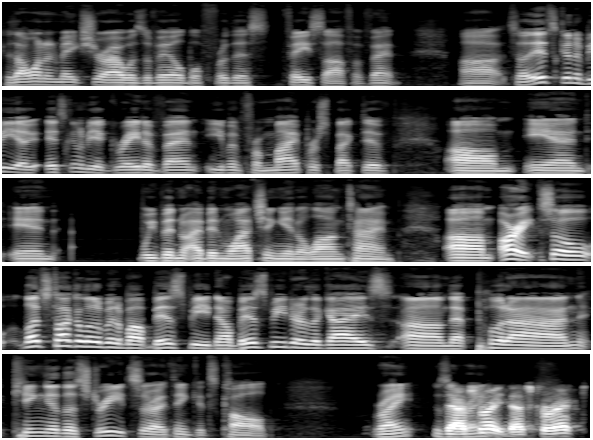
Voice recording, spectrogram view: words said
because I wanted to make sure I was available for this face off event. Uh, so it's gonna be a it's gonna be a great event even from my perspective, um, and and we've been I've been watching it a long time. Um, all right, so let's talk a little bit about BizSpeed. Now, BizSpeed are the guys um, that put on King of the Streets, or I think it's called right? Is That's that right? right? That's correct.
